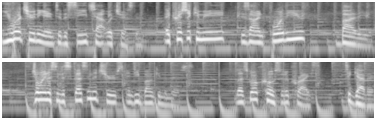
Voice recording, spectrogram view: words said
You are tuning in to the Seed Chat with Tristan, a Christian community designed for the youth, by the youth. Join us in discussing the truths and debunking the myths. Let's grow closer to Christ together.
